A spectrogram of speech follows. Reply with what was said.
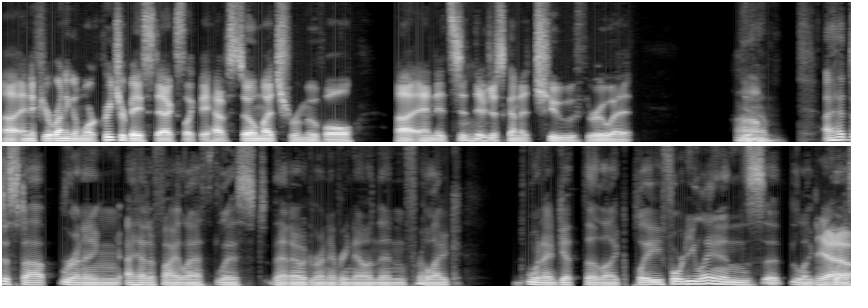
Uh, and if you're running a more creature based decks, like they have so much removal, uh, and it's mm-hmm. they're just going to chew through it. Um, yeah. I had to stop running. I had a Phylath list that I would run every now and then for like when I'd get the like play 40 lands uh, like yeah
